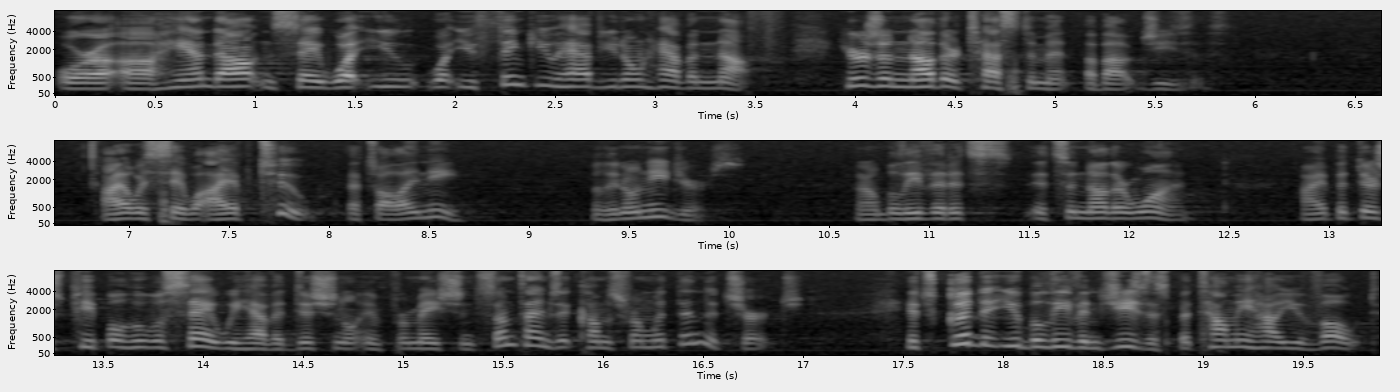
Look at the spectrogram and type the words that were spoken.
or a, a handout and say, what you, what you think you have, you don't have enough. Here's another testament about Jesus. I always say, well, I have two. That's all I need. Well, they don't need yours. I don't believe that it's, it's another one. Right? but there's people who will say we have additional information. Sometimes it comes from within the church. It's good that you believe in Jesus, but tell me how you vote.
